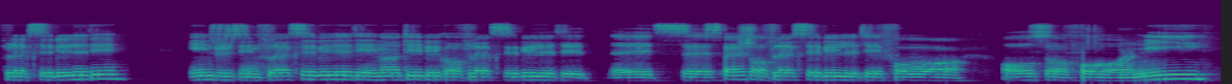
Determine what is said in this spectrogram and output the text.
flexibility interesting flexibility not typical flexibility it's uh, special flexibility for also for knee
